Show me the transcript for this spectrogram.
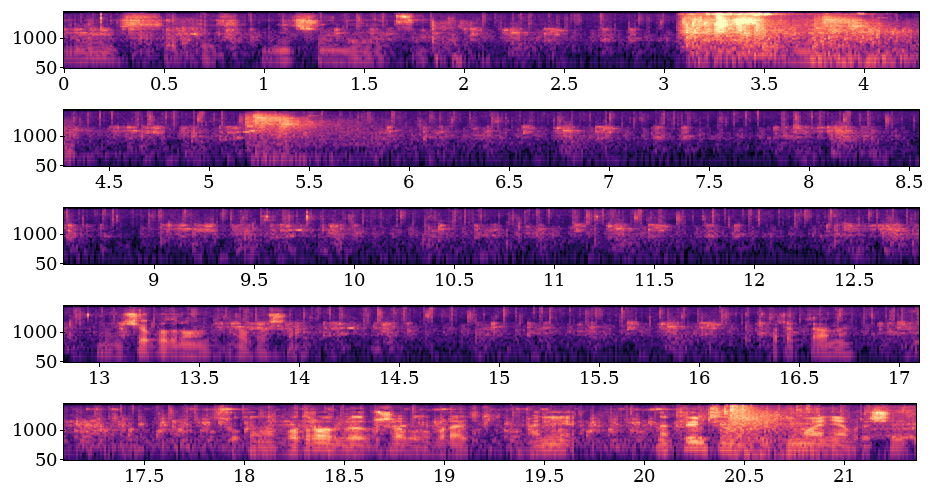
Ну и все, блядь, начинается. Сегодня. Ну еще патрон для дробаша. Тараканы. Сука, на патрон для дробаша было брать. Они на Кримсона внимание обращают.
